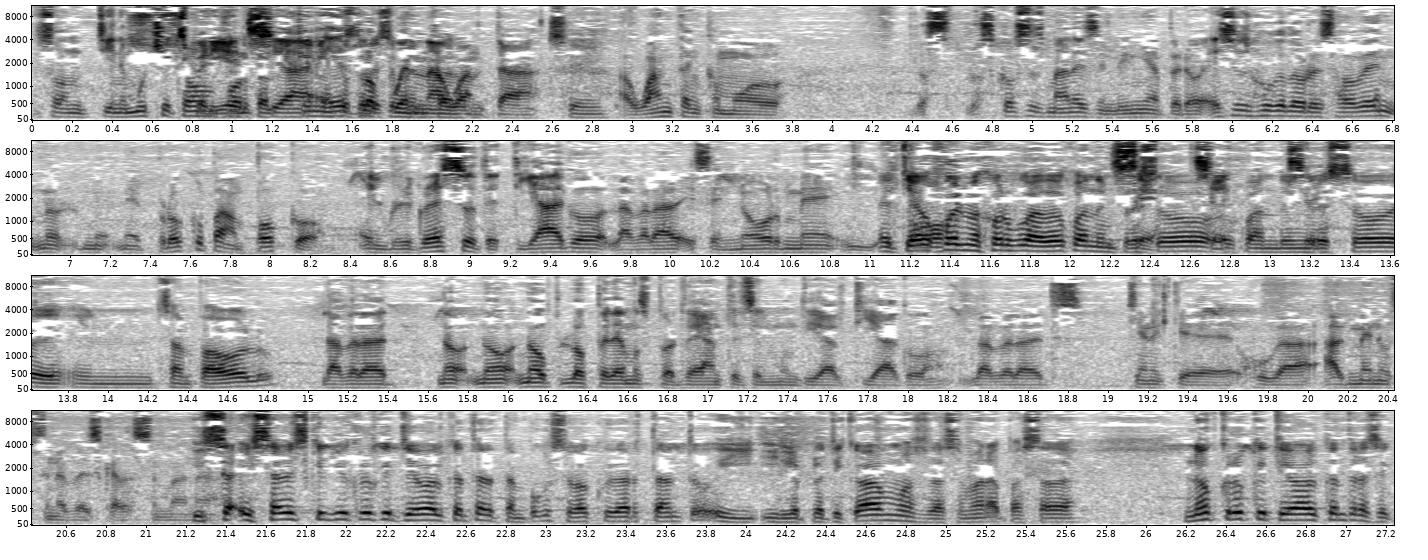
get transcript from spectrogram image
son, tiene mucha experiencia, ellos lo pueden mental. aguantar. Sí. Aguantan como los- las cosas malas en línea, pero esos jugadores jóvenes me, me preocupa un poco. El regreso de Thiago, la verdad, es enorme. Y, El Thiago oh, fue el mejor jugador cuando Sí, empezó, sí, cuando sí. ingresó en, en San Paolo. La verdad, no, no, no lo podemos perder antes del Mundial, Thiago. La verdad, tiene que jugar al menos una vez cada semana. Y, y sabes que yo creo que Thiago Alcántara tampoco se va a cuidar tanto y, y lo platicábamos la semana pasada. No creo que Thiago Alcántara se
